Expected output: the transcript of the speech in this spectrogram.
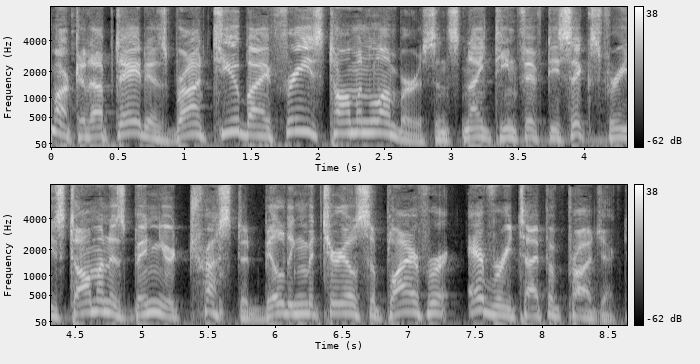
Market Update is brought to you by Fries Tallman Lumber. Since 1956, Fries Tallman has been your trusted building material supplier for every type of project.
